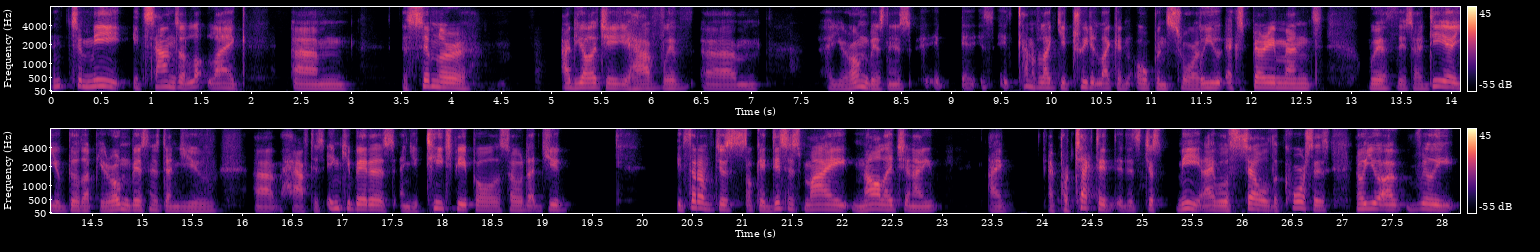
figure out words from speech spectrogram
And to me, it sounds a lot like um, a similar ideology you have with um, your own business, it, it, it kind of like you treat it like an open source. You experiment with this idea, you build up your own business, then you um, have this incubators and you teach people so that you, instead of just, okay, this is my knowledge and I, I, I protect it, it's just me, I will sell the courses. No, you are really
